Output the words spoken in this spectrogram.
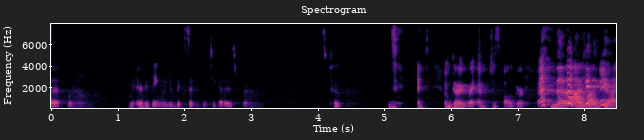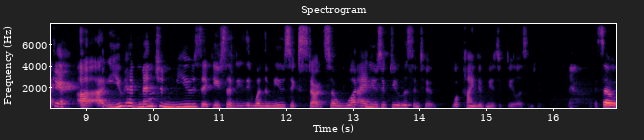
that brown. I mean, everything when you mix everything together is brown. It's poop. I'm going right. I'm just vulgar. No, I like that. Yeah. Uh, you had mentioned music. You said when the music starts. So, what I- music do you listen to? What kind of music do you listen to? So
